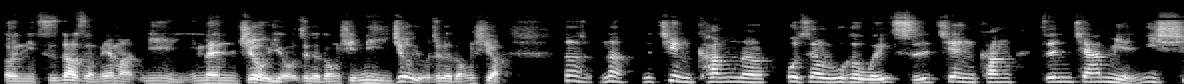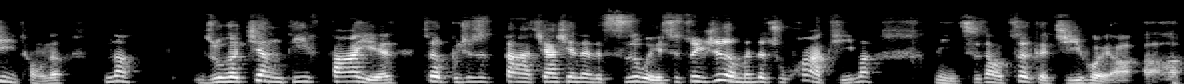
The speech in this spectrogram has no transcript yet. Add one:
呃，你知道怎么样吗？你们就有这个东西，你就有这个东西哦。那那那健康呢？或者要如何维持健康、增加免疫系统呢？那如何降低发炎？这不就是大家现在的思维是最热门的主话题吗？你知道这个机会啊啊，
